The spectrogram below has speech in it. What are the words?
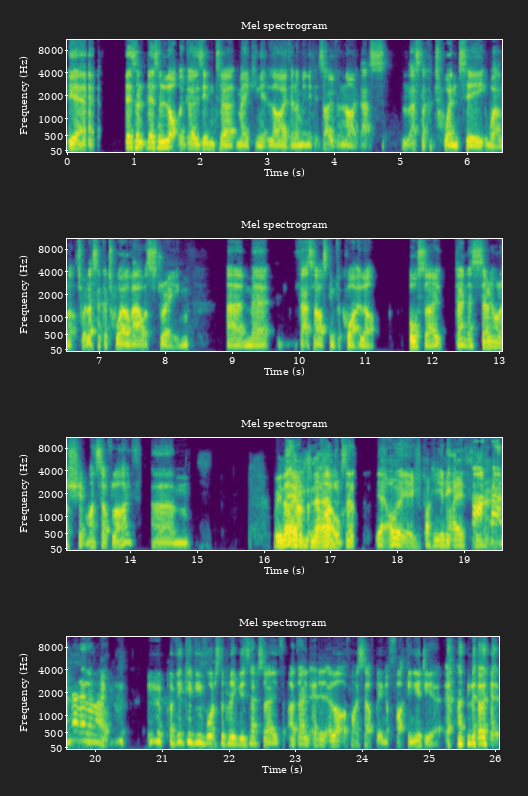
Yeah, there's a there's a lot that goes into making it live, and I mean if it's overnight, that's that's like a twenty, well not tw- that's like a twelve hour stream. Um, uh, that's asking for quite a lot. Also, don't necessarily want to shit myself live. Um, Well, you're not yeah, I'm editing it out. 100% Yeah, oh yeah, fucking you're not editing that. no, no, no, no. I think if you've watched the previous episodes, I don't edit a lot of myself being a fucking idiot.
